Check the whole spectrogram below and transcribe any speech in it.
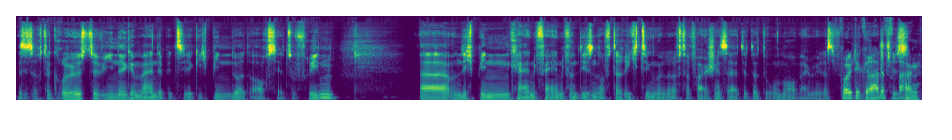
Das ist auch der größte Wiener Gemeindebezirk. Ich bin dort auch sehr zufrieden. Äh, und ich bin kein Fan von diesen auf der richtigen oder auf der falschen Seite der Donau, weil mir das. Ich wollte gerade fragen.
